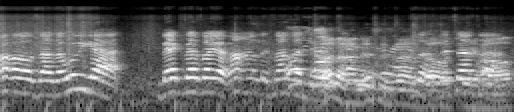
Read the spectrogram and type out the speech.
oh, Zaza, what we got? Back Zaza up. Uh-uh, let Zaza Oh, do we Hold on, this is Look, not Dollar that's Tree haul.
